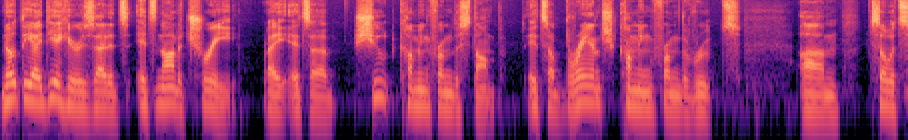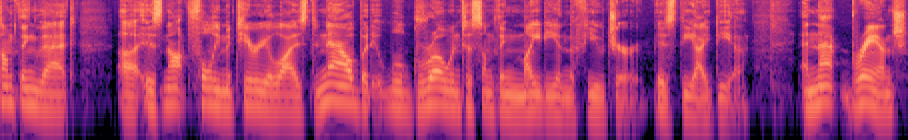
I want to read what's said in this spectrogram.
note the idea here is that it's it's not a tree, right? It's a shoot coming from the stump. It's a branch coming from the roots. Um, so it's something that uh, is not fully materialized now, but it will grow into something mighty in the future, is the idea. And that branch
